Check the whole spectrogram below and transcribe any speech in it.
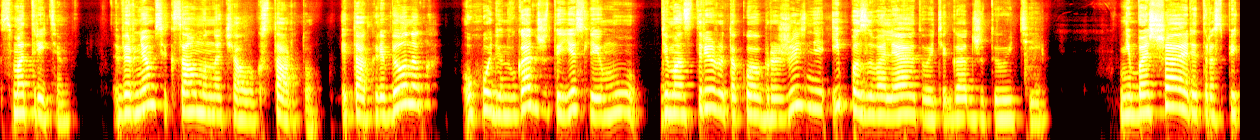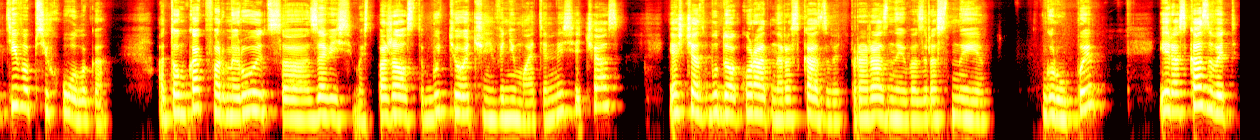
Смотрите, вернемся к самому началу, к старту. Итак, ребенок уходит в гаджеты, если ему демонстрируют такой образ жизни и позволяют в эти гаджеты уйти небольшая ретроспектива психолога о том, как формируется зависимость. Пожалуйста, будьте очень внимательны сейчас. Я сейчас буду аккуратно рассказывать про разные возрастные группы и рассказывать,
